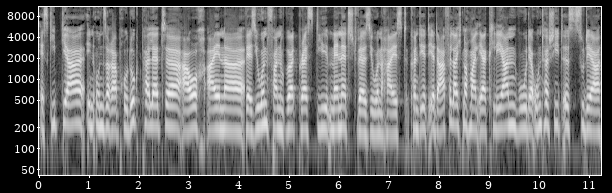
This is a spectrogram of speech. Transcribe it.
Es gibt ja in unserer Produktpalette auch eine Version von WordPress, die Managed-Version heißt. Könntet ihr da vielleicht nochmal erklären, wo der Unterschied ist zu der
